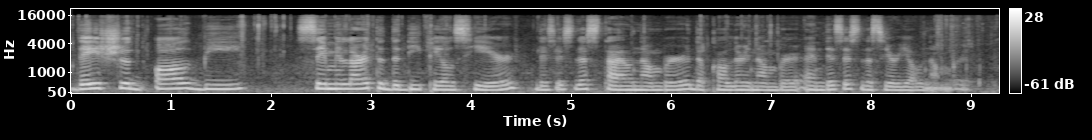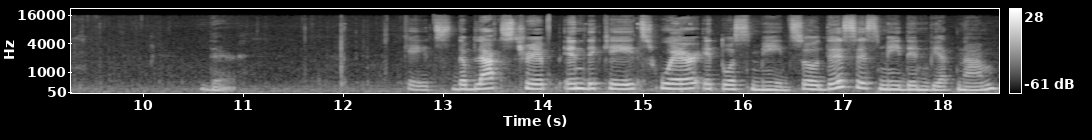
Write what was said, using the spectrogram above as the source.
They should all be similar to the details here. This is the style number, the color number, and this is the serial number. There. Okay, it's the black strip indicates where it was made. So this is made in Vietnam.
